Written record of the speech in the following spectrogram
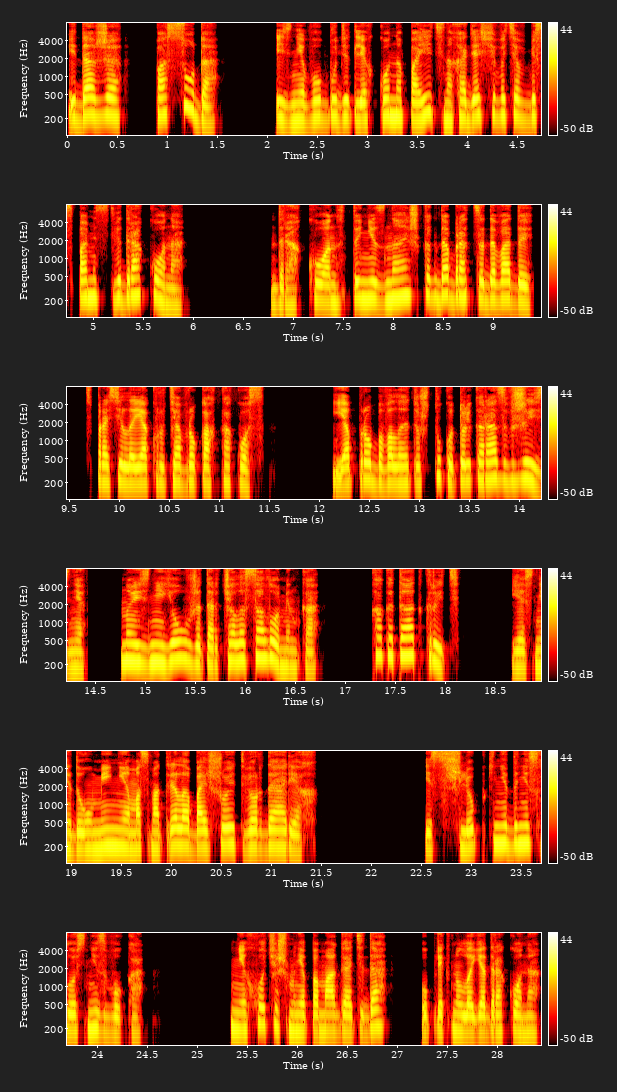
и даже посуда. Из него будет легко напоить находящегося в беспамятстве дракона. «Дракон, ты не знаешь, как добраться до воды?» — спросила я, крутя в руках кокос. Я пробовала эту штуку только раз в жизни, но из нее уже торчала соломинка. Как это открыть? Я с недоумением осмотрела большой твердый орех. Из шлюпки не донеслось ни звука. «Не хочешь мне помогать, да?» упрекнула я дракона.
